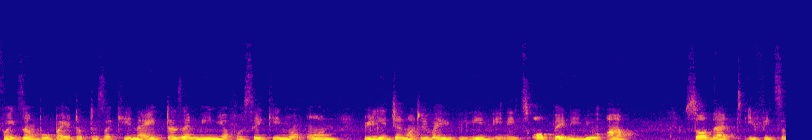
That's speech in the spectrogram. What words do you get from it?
for example by dr zakir naik doesn't mean you're forsaking your own religion whatever you believe in it's opening you up so that if it's a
